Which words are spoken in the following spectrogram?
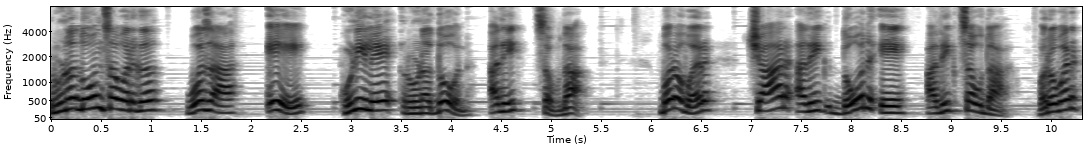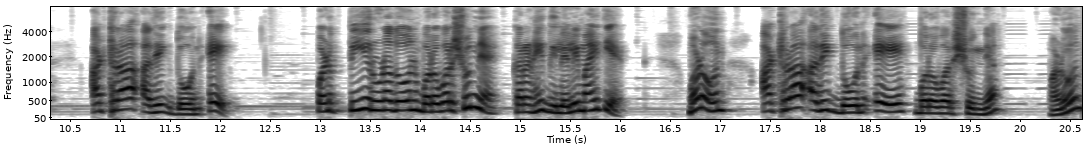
ऋण दोनचा वर्ग वजा ए गुणिले ऋण दोन अधिक चौदा. बरोबर चार अधिक दोन ए अधिक चौदा बरोबर अठरा अधिक दोन ए पण पी ऋण दोन बरोबर शून्य आहे कारण ही दिलेली माहिती आहे. म्हणून अठरा अधिक दोन ए बरोबर शून्य म्हणून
